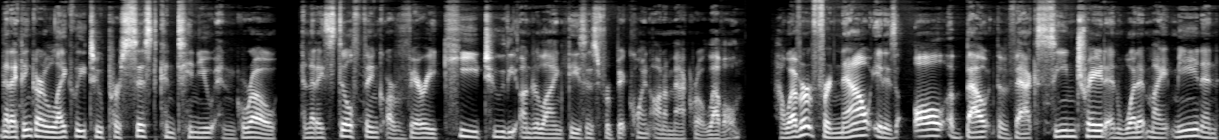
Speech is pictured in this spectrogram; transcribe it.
that I think are likely to persist, continue, and grow. and that I still think are very key to the underlying thesis for Bitcoin on a macro level. However, for now, it is all about the vaccine trade and what it might mean. And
